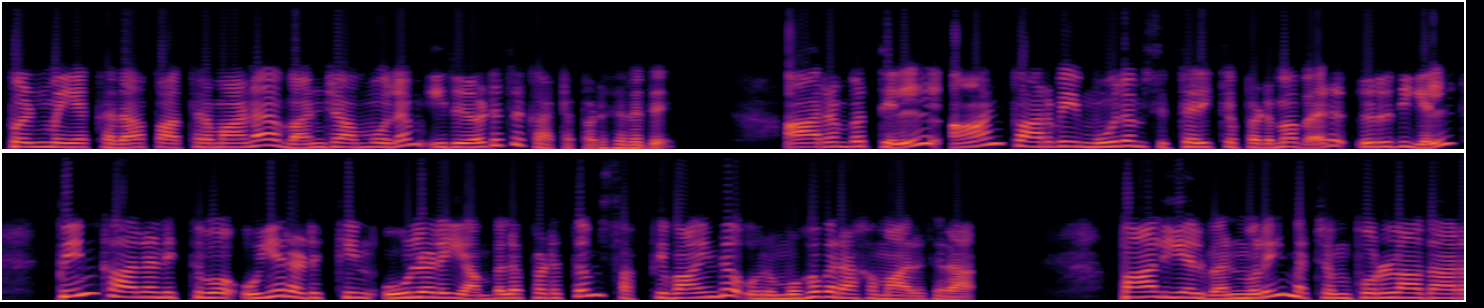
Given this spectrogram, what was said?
பெண்மைய கதாபாத்திரமான வஞ்சா மூலம் இது எடுத்து காட்டப்படுகிறது ஆரம்பத்தில் ஆண் பார்வை மூலம் சித்தரிக்கப்படும் அவர் இறுதியில் பின் காலனித்துவ உயரடுக்கின் ஊழலை அம்பலப்படுத்தும் சக்தி வாய்ந்த ஒரு முகவராக மாறுகிறார். பாலியல் வன்முறை மற்றும் பொருளாதார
